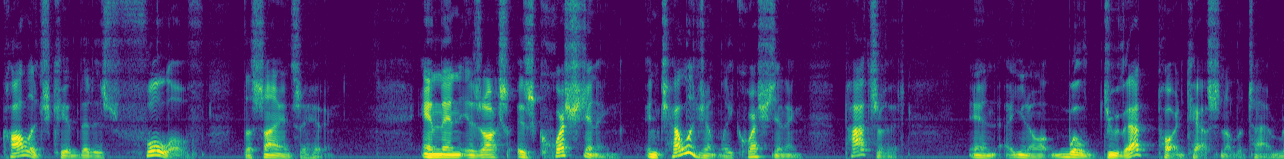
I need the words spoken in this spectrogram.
college kid that is full of the science of hitting and then is, is questioning, intelligently questioning parts of it and uh, you know we'll do that podcast another time.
